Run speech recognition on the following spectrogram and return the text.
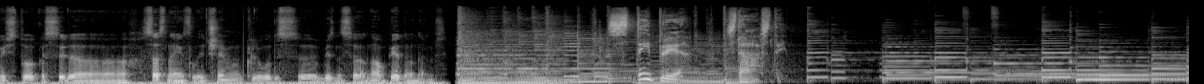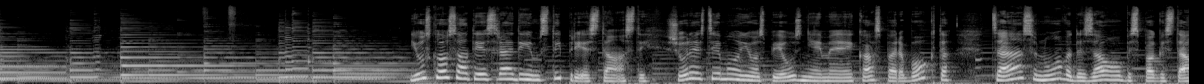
visu to, kas ir uh, sasniegts līdz šim, un kļūdas biznesā nav piedodamas. Stiprie stāstī! Jūs klausāties raidījuma stipri stāstī. Šoreiz ciemojos pie uzņēmēja Kaspara Bokta, Cēsu novada Zaubes pagastā.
